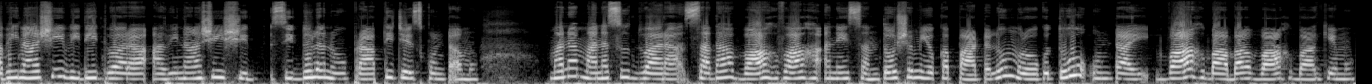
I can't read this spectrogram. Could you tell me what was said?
అవినాశి విధి ద్వారా అవినాశి సిద్ధులను ప్రాప్తి చేసుకుంటాము. మన మనసు ద్వారా సదా వాహ్ వాహ్ అనే సంతోషం యొక్క పాటలు మ్రోగుతూ ఉంటాయి. వాహ్ బాబా వాహ్ భాగ్యము.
